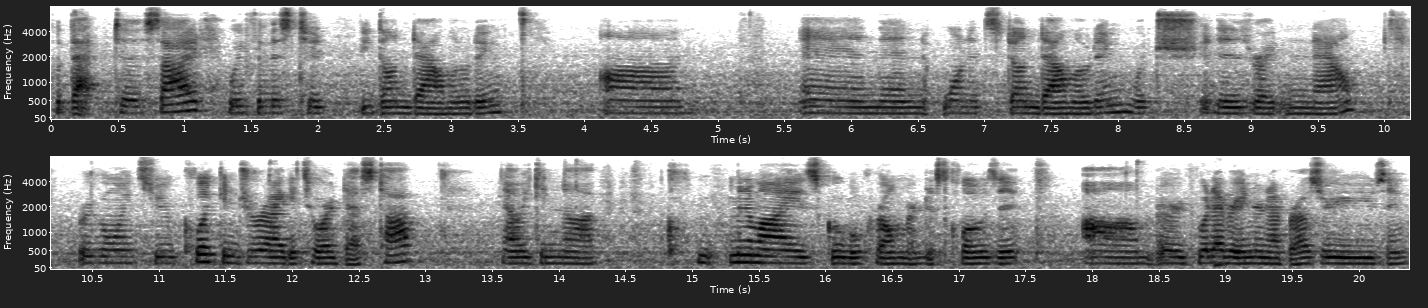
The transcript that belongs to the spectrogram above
put that to the side wait for this to be done downloading um, and then when it's done downloading which it is right now we're going to click and drag it to our desktop now we can uh, minimize Google Chrome or just close it um, or whatever internet browser you're using.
